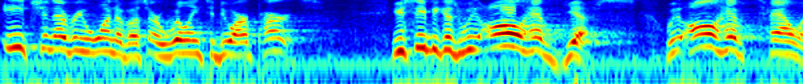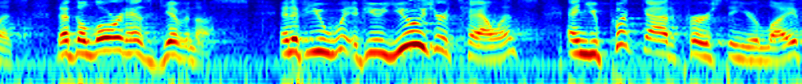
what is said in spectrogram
each and every one of us are willing to do our parts. You see, because we all have gifts, we all have talents that the Lord has given us. And if you, if you use your talents and you put God first in your life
